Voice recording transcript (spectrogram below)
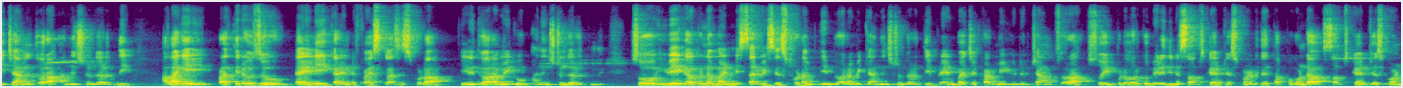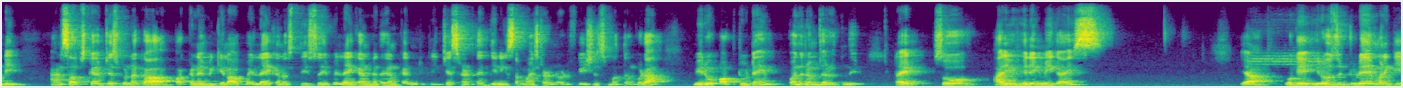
ఈ ఛానల్ ద్వారా అందించడం జరుగుతుంది. అలాగే ప్రతిరోజు డైలీ కరెంట్ అఫైర్స్ క్లాసెస్ కూడా దీని ద్వారా మీకు అందించడం జరుగుతుంది. సో ఇవే కాకుండా మరిన్ని సర్వీసెస్ కూడా దీని ద్వారా మీకు అందించడం జరుగుతుంది. Brain Buzz Academy YouTube channel ద్వారా. సో ఇప్పటి వరకు మీరు దీన్ని సబ్స్క్రైబ్ చేసుకున్నట్లయితే తప్పకుండా సబ్స్క్రైబ్ చేసుకోండి. అండ్ సబ్స్క్రైబ్ చేసుకున్నాక పక్కనే మీకు ఇలా బెల్ ఐకాన్ వస్తుంది. సో ఈ బెల్ ఐకాన్ మీద కనుక మీరు క్లిక్ చేసినట్లయితే దీనికి సంబంధించిన నోటిఫికేషన్స్ మొత్తం కూడా మీరు అప్ టు టైం పొందడం జరుగుతుంది. Right? So are you hearing me guys? Ya okay ఈరోజు టుడే మనకి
